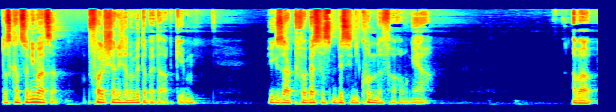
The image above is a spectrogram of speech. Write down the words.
Das kannst du niemals vollständig an einen Mitarbeiter abgeben. Wie gesagt, du verbesserst ein bisschen die Kundenerfahrung, ja. Aber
